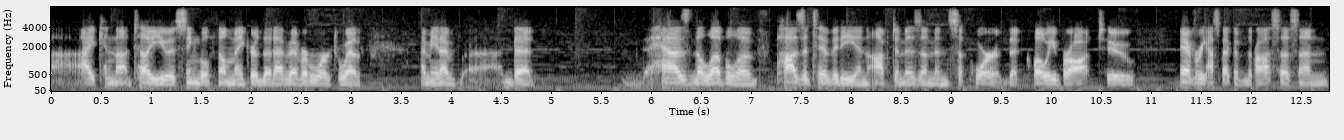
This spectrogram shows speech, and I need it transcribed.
I cannot tell you a single filmmaker that I've ever worked with. I mean I've uh, that has the level of positivity and optimism and support that Chloe brought to every aspect of the process and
